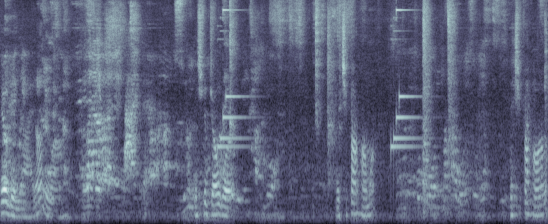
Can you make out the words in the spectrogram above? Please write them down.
六点来了对吧你是中国你吃饭好吗？你吃饭好了吗？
